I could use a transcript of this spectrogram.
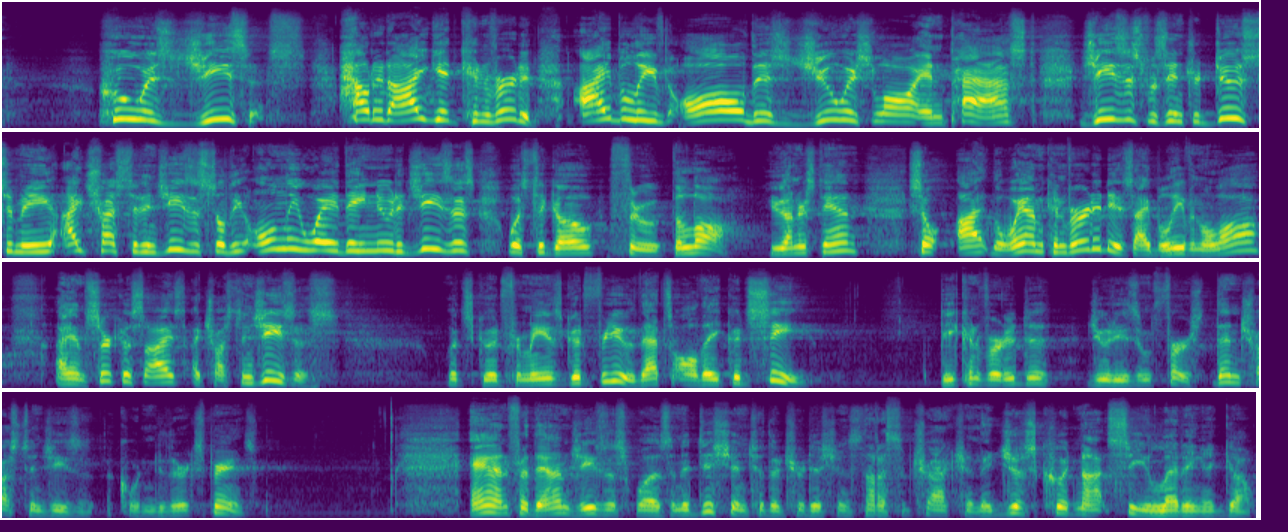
Who is Jesus? How did I get converted? I believed all this Jewish law and past. Jesus was introduced to me. I trusted in Jesus. So the only way they knew to Jesus was to go through the law. You understand? So I, the way I'm converted is I believe in the law. I am circumcised. I trust in Jesus. What's good for me is good for you. That's all they could see. Be converted to Judaism first, then trust in Jesus according to their experience. And for them, Jesus was an addition to their traditions, not a subtraction. They just could not see letting it go.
